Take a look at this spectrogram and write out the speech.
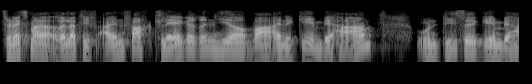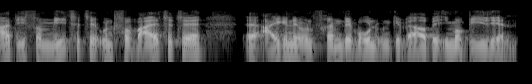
zunächst mal relativ einfach. Klägerin hier war eine GmbH und diese GmbH, die vermietete und verwaltete äh, eigene und fremde Wohn- und Gewerbeimmobilien.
